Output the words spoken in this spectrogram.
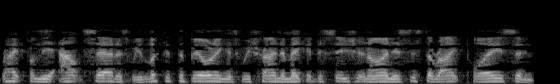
right from the outset as we looked at the building, as we're trying to make a decision on is this the right place? And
